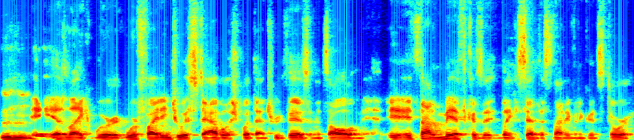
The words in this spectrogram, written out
Mhm. It- like we're we're fighting to establish what that truth is, and it's all a myth. It- it's not a myth because, like I said, that's not even a good story.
